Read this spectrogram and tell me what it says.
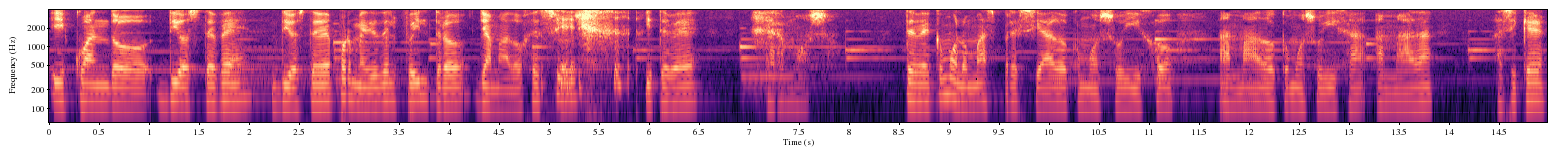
Y cuando Dios te ve, Dios te ve por medio del filtro llamado Jesús y te ve hermoso. Te ve como lo más preciado, como su hijo amado, como su hija amada. Así que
